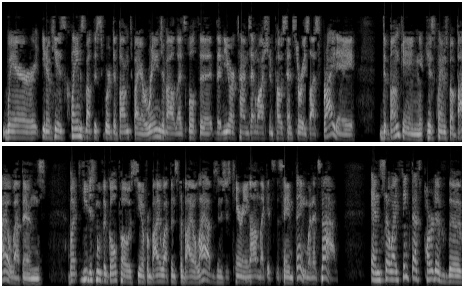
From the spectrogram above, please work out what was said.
where, you know, his claims about this were debunked by a range of outlets, both the, the New York Times and Washington Post had stories last Friday debunking his claims about bioweapons. But he just moved the goalposts, you know, from bioweapons to biolabs and is just carrying on like it's the same thing when it's not. And so I think that's part of the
